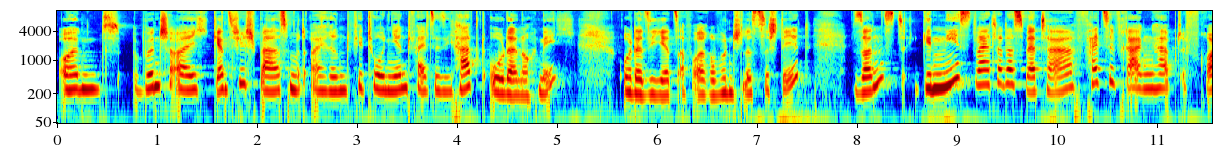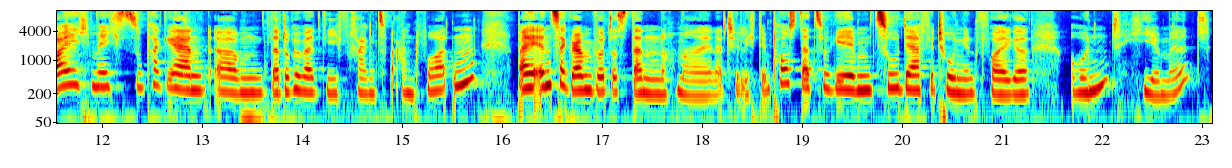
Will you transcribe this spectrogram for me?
und wünsche euch ganz viel Spaß mit euren Phytonien, falls ihr sie habt oder noch nicht oder sie jetzt auf eurer Wunschliste steht. Sonst genießt weiter das Wetter. Falls ihr Fragen habt, freue ich mich super gern ähm, darüber, die Fragen zu beantworten. Bei Instagram wird es dann nochmal natürlich den Post dazu geben zu der Phytonien-Folge und hiermit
